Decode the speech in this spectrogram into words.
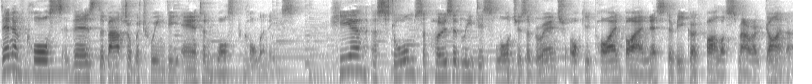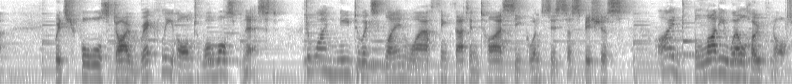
Then, of course, there's the battle between the ant and wasp colonies. Here, a storm supposedly dislodges a branch occupied by a nest of Oecophylla smaragdina, which falls directly onto a wasp nest. Do I need to explain why I think that entire sequence is suspicious? I'd bloody well hope not.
